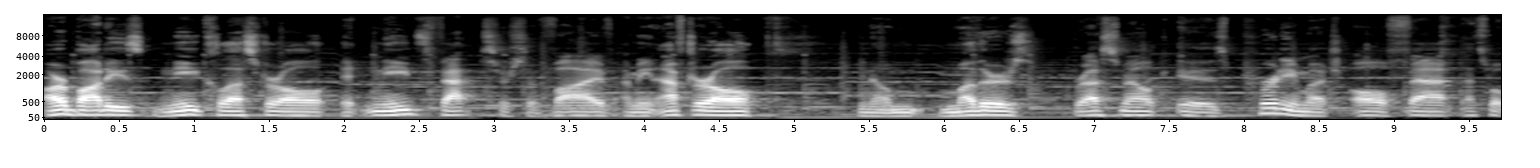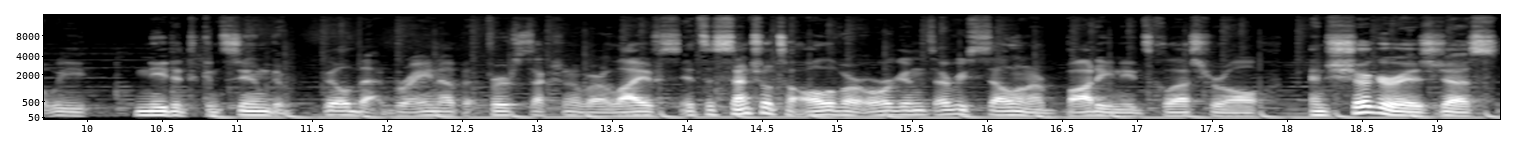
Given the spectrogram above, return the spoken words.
Our bodies need cholesterol. It needs fat to survive. I mean, after all, you know, mother's breast milk is pretty much all fat. That's what we needed to consume to build that brain up at first section of our lives. It's essential to all of our organs. Every cell in our body needs cholesterol. And sugar is just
